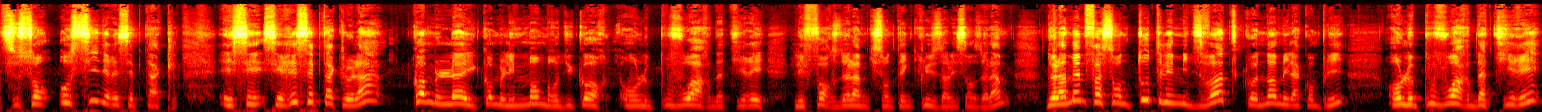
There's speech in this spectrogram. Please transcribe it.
ce sont aussi des réceptacles. Et ces, ces réceptacles-là, comme l'œil, comme les membres du corps ont le pouvoir d'attirer les forces de l'âme qui sont incluses dans l'essence de l'âme, de la même façon, toutes les mitzvot qu'un homme il accomplit ont le pouvoir d'attirer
